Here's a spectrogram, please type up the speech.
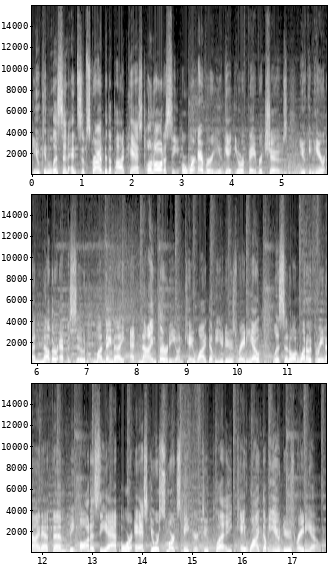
You can listen and subscribe to the podcast on Audacy or wherever you get your favorite shows. You can hear another episode Monday night at 9:30 on KYW News Radio. Listen on 1039 FM, the Audacy app, or ask your smart speaker to play KYW News Radio.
